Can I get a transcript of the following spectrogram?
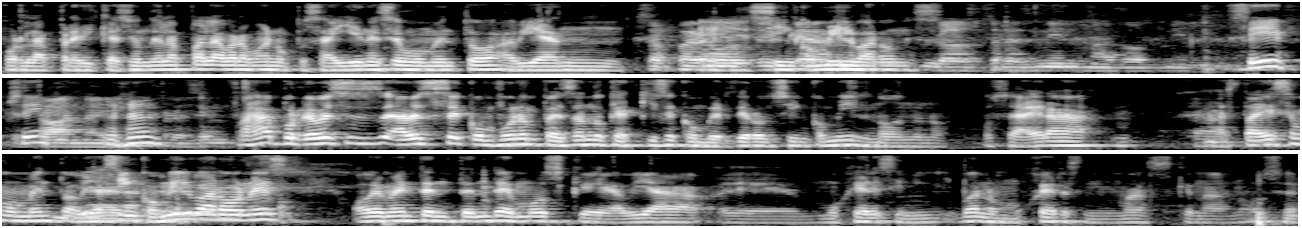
por la predicación de la palabra, bueno, pues ahí en ese momento habían O sea, eh, decir que 5.000 eran varones. Los 3.000 más 2.000. Sí, que sí. Estaban ahí presentes. Ajá, porque a veces, a veces se confunden pensando que aquí se convirtieron 5.000. No, no, no. O sea, era hasta ese momento había Ya era 5.000 creyentes. varones. Obviamente entendemos que había eh, mujeres y bueno, mujeres más que nada, ¿no? O sea,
